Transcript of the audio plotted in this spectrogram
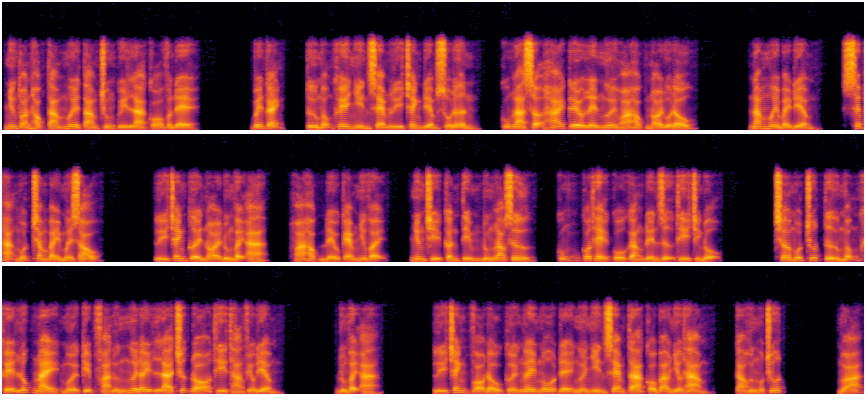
Nhưng toán học 88 trung quy là có vấn đề. Bên cạnh, Từ Mộng Khê nhìn xem Lý Tranh điểm số đơn, cũng là sợ hãi kêu lên ngươi hóa học nói đùa đâu. 57 điểm, xếp hạng 176. Lý Tranh cười nói đúng vậy à, hóa học đều kém như vậy, nhưng chỉ cần tìm đúng lao sư, cũng có thể cố gắng đến dự thi trình độ. Chờ một chút từ Mộng Khê lúc này mới kịp phản ứng ngươi đây là trước đó thi tháng phiếu điểm. Đúng vậy a. À. Lý Tranh vò đầu cười ngây ngô để ngươi nhìn xem ta có bao nhiêu thảm, cao hứng một chút. đó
